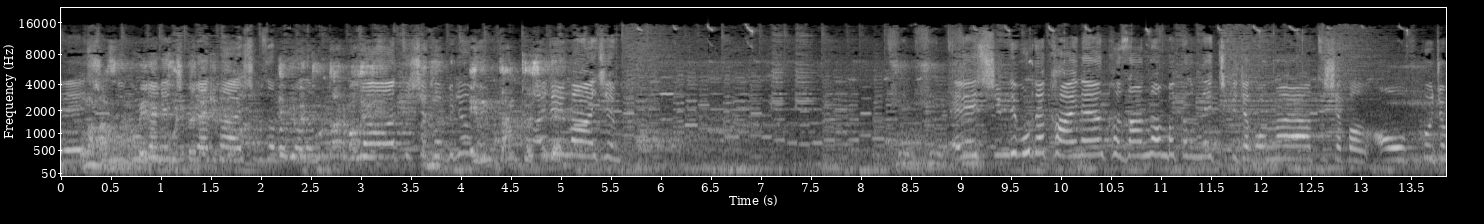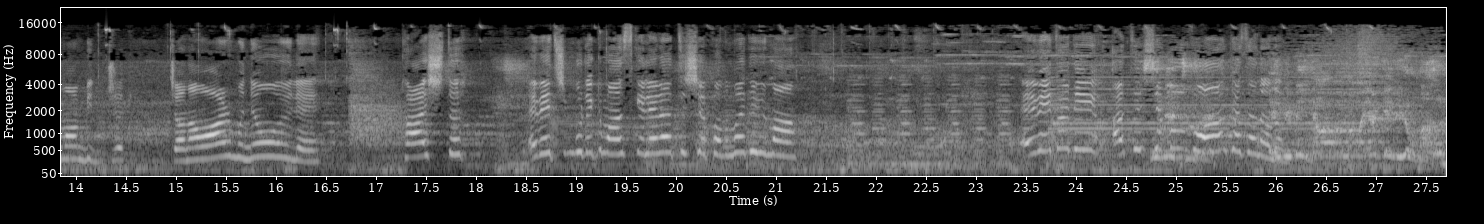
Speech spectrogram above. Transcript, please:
Evet şimdi burada Benim ne çıkacak karşımıza bakalım. Daha atış yapabiliyor mu? elimden köşede. Hadi. Evet şimdi burada kaynayan kazandan bakalım ne çıkacak onlara atış yapalım. Of kocaman bir ca- canavar mı ne öyle. Kaçtı. Evet şimdi buradaki maskelere atış yapalım hadi Hüma. Evet hadi atış yapalım puan kazanalım. Evimi yağmalamaya geliyorlar.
